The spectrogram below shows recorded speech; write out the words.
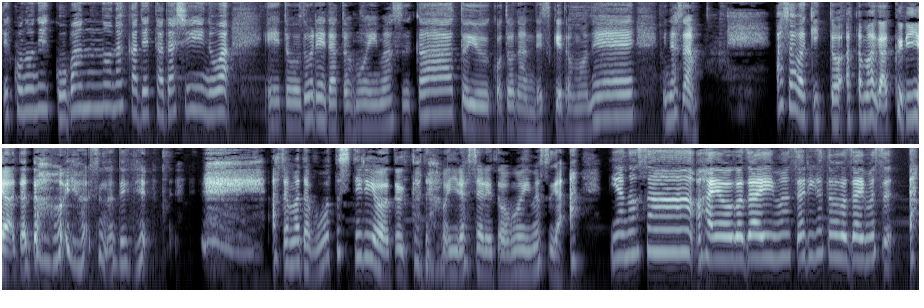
で、このね、5番の中で正しいのは、えっ、ー、と、どれだと思いますか？ということなんですけどもね。皆さん、朝はきっと頭がクリアだと思いますのでね。朝まだぼーっとしてるよという方もいらっしゃると思いますが、あ、ピアノさん、おはようございます。ありがとうございます。あ、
